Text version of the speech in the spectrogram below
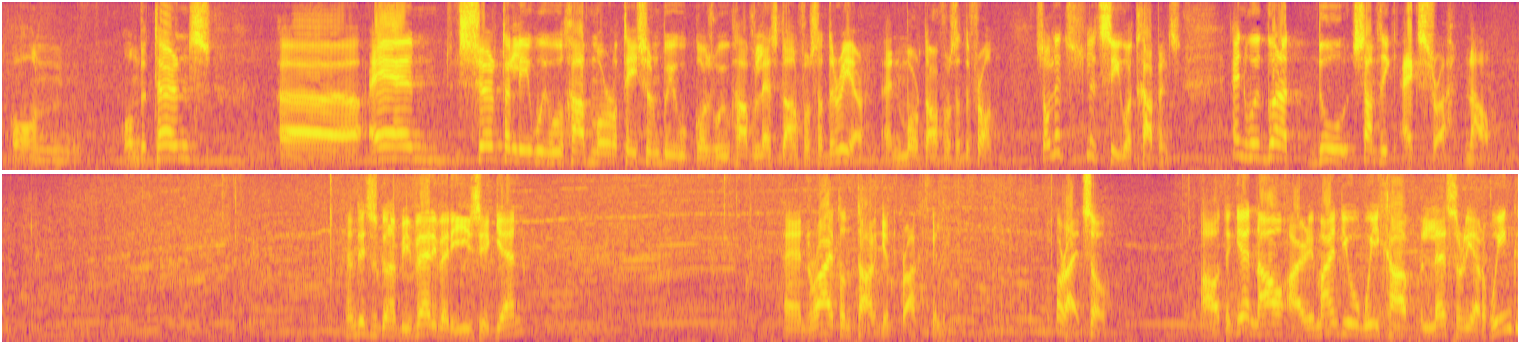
on on the turns, uh, and certainly we will have more rotation because we will have less downforce at the rear and more downforce at the front. So let's let's see what happens, and we're gonna do something extra now. And this is going to be very, very easy again. And right on target, practically. All right, so out again. Now, I remind you, we have less rear wing.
